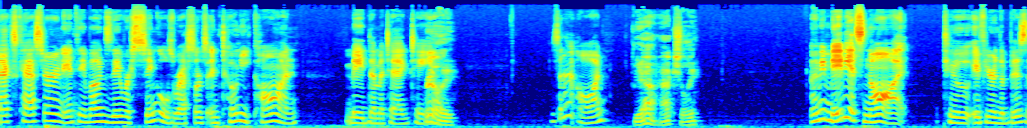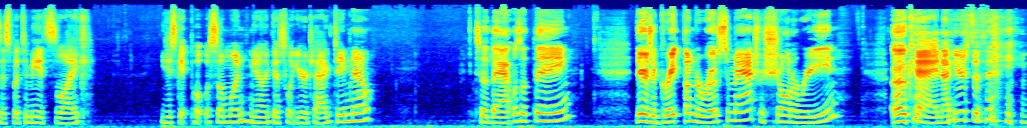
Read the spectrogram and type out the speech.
Max Caster and Anthony Bowens, they were singles wrestlers, and Tony Khan made them a tag team. Really? Isn't that odd? Yeah, actually. I mean, maybe it's not to if you're in the business, but to me, it's like you just get put with someone. And you're like, guess what? You're a tag team now. So that was a thing. There's a great Thunder Rosa match with Shauna Reed. Okay, now here's the thing.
